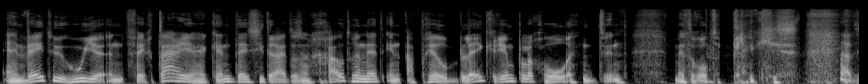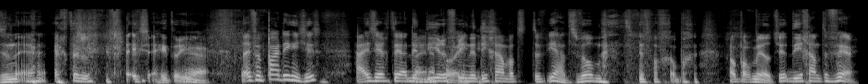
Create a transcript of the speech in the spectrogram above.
En weet u hoe je een vegetariër herkent? Deze ziet eruit als een goudrenet in april. Bleek, rimpelig, hol en dun. Met rotte plekjes. nou, het is een eh, echte vleeseter hier. Ja. Even een paar dingetjes. Hij zegt, ja, de dierenvrienden die gaan wat te... Ja, het is wel een grappig, grappig mailtje. Die gaan te ver.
